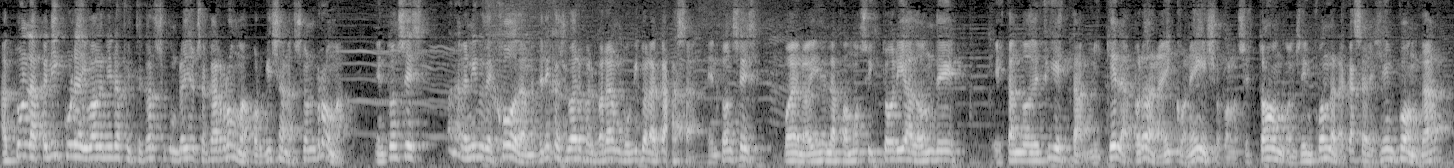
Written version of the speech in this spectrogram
actuó en la película y va a venir a festejar su cumpleaños acá a Roma, porque ella nació en Roma. Entonces, van a venir de joda, me tenés que ayudar a preparar un poquito la casa. Entonces, bueno, ahí es la famosa historia donde, estando de fiesta, Miquela, perdón, ahí con ellos, con los Stones, con Jane Fonda, la casa de Jane Fonda,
